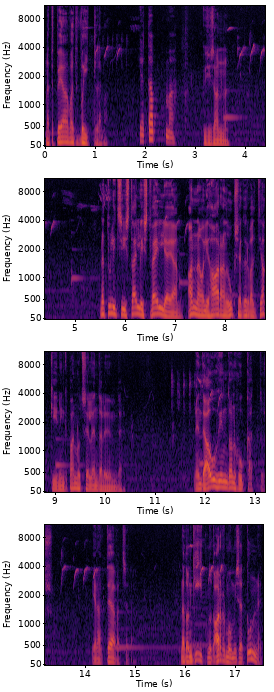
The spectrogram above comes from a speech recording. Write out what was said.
Nad peavad võitlema. ja tapma, küsis Anna. Nad tulid siis tallist välja ja Anna oli haaranud ukse kõrvalt jaki ning pannud selle endale ümber. Nende auhind on hukatus ja nad teavad seda. Nad on kiitnud armumise tunnet,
